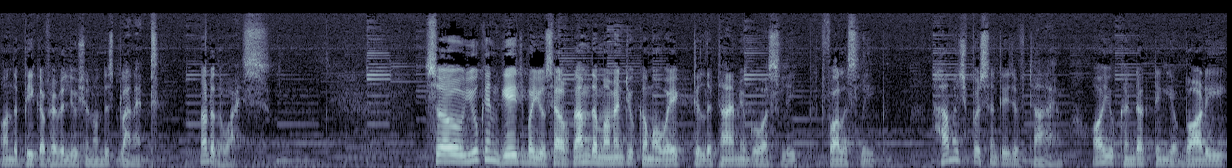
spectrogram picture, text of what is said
on the peak of evolution on this planet, not otherwise. So you can gauge by yourself from the moment you come awake till the time you go asleep, fall asleep, how much percentage of time are you conducting your body,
